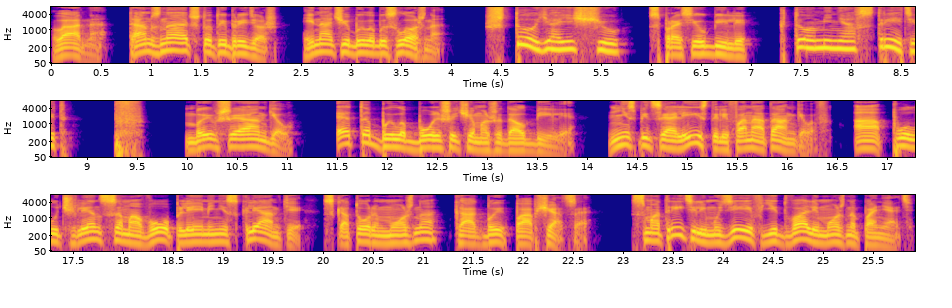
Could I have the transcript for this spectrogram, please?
«Ладно, там знают, что ты придешь, иначе было бы сложно». «Что я ищу?» – спросил Билли. «Кто меня встретит?» «Пф, бывший ангел». Это было больше, чем ожидал Билли. Не специалист или фанат ангелов, а получлен самого племени Склянки, с которым можно как бы пообщаться. Смотрителей музеев едва ли можно понять.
